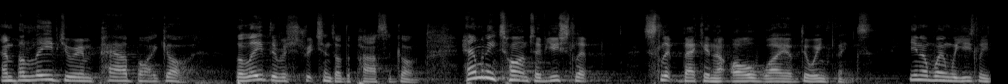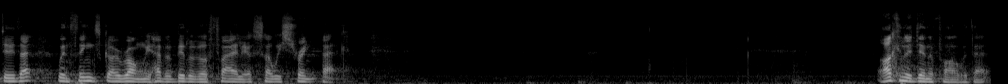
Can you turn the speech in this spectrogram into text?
and believed you're empowered by God. Believe the restrictions of the past are gone. How many times have you slipped, slipped back in an old way of doing things? You know when we usually do that? When things go wrong, we have a bit of a failure, so we shrink back. I can identify with that.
